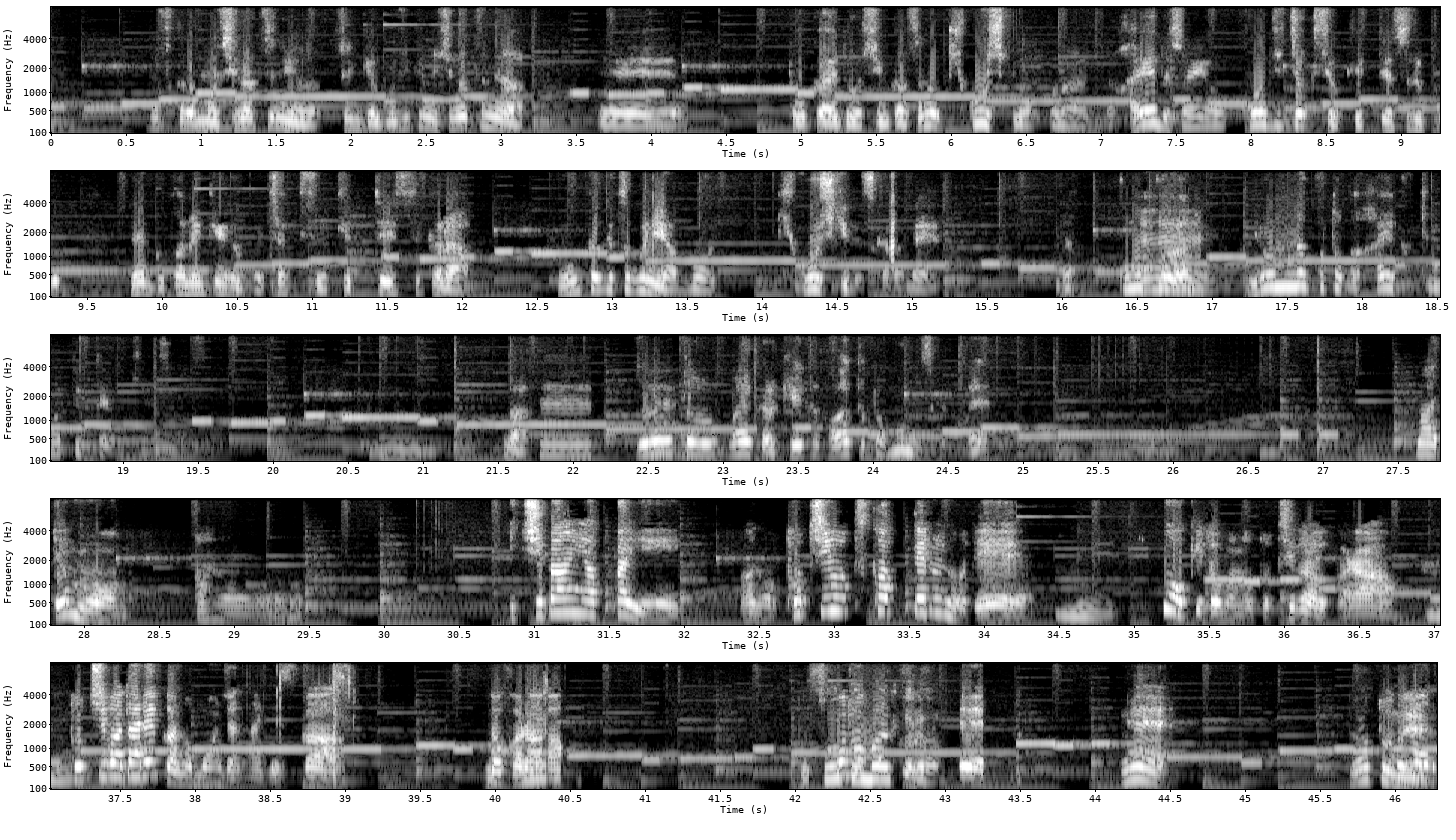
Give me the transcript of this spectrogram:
ですからもう4月には、1959年4月には、えー、東海道新幹線の起工式が行われて、早いですね。工事着手を決定する、ね、部下年計画の着手を決定してから、4ヶ月後にはもう起工式ですからね。この頃はね、いろんなことが早く決まってきたような気がします。うん、まあ、ずっと前から計画はあったと思うんですけどね。うん、まあでも、あのー、一番やっぱり、あの、土地を使ってるので、うん、飛行機飛ぶのと違うから、うん、土地は誰かのもんじゃないですか。だから、ね、相当前から。ねえ。あとね、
